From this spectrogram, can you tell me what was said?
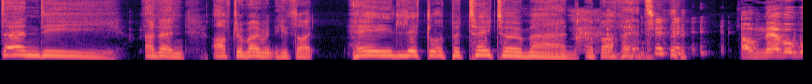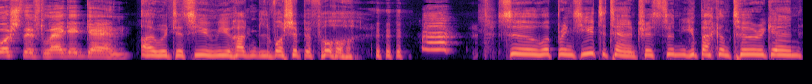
Dandy. And then after a moment, he's like, Hey, little potato man, above it. I'll never wash this leg again. I would assume you haven't washed it before. so, what brings you to town, Tristan? You back on tour again?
